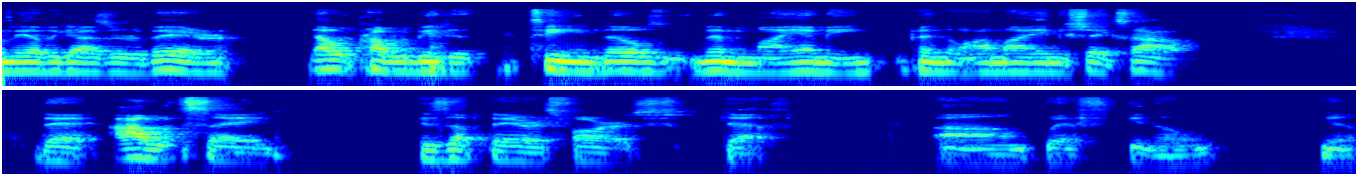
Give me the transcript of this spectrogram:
of the other guys that are there. That would probably be the team, those them in Miami, depending on how Miami shakes out. That I would say is up there as far as depth, um, with you know, you know,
